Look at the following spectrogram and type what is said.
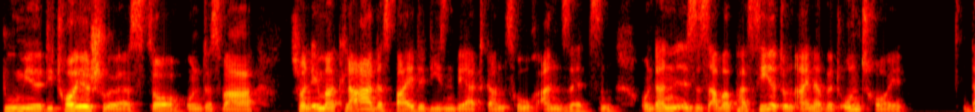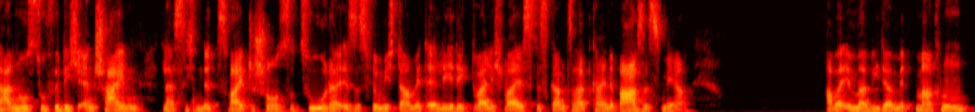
du mir die Treue schwörst. So, und es war schon immer klar, dass beide diesen Wert ganz hoch ansetzen. Und dann ist es aber passiert und einer wird untreu. Dann musst du für dich entscheiden, lasse ich eine zweite Chance zu oder ist es für mich damit erledigt, weil ich weiß, das Ganze hat keine Basis mehr. Aber immer wieder mitmachen,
